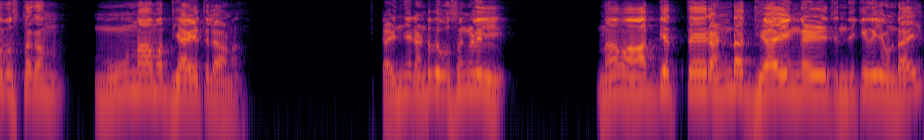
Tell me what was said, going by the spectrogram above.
പുസ്തകം മൂന്നാം അധ്യായത്തിലാണ്. കഴിഞ്ഞ രണ്ട് ദിവസങ്ങളിൽ നാം ആദ്യത്തെ രണ്ട് അധ്യായങ്ങൾ ചിന്തിക്കുകയുണ്ടായി.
